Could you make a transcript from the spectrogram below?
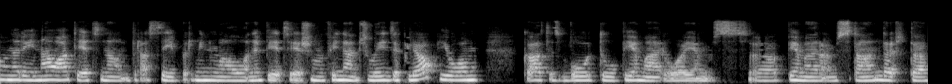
un arī nav attiecināma prasība par minimālo nepieciešamo finanšu līdzekļu apjomu, kā tas būtu piemērojams, piemērojams standarta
